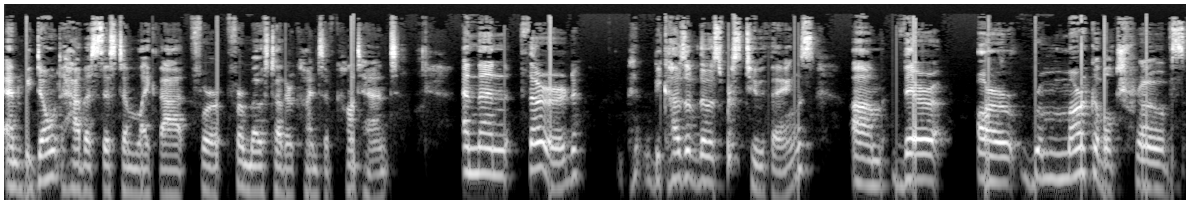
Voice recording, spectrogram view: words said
and we don't have a system like that for, for most other kinds of content. And then, third, because of those first two things, um, there are remarkable troves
